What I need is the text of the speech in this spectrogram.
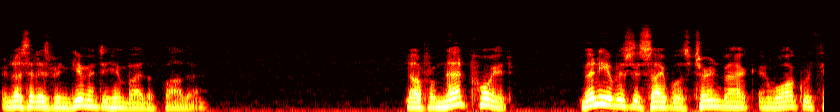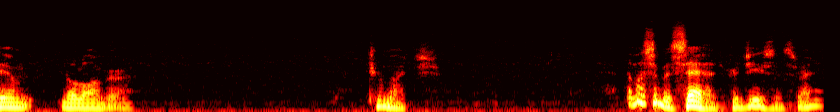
unless it has been given to him by the Father. Now from that point, many of his disciples turned back and walked with him no longer. Too much. That must have been sad for Jesus, right?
